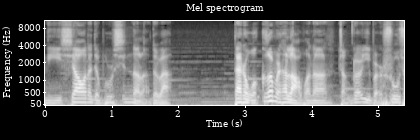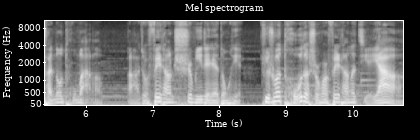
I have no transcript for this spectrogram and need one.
你一削，那就不是新的了，对吧？但是我哥们儿他老婆呢，整个一本书全都涂满了啊，就非常痴迷这些东西。据说涂的时候非常的解压啊。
